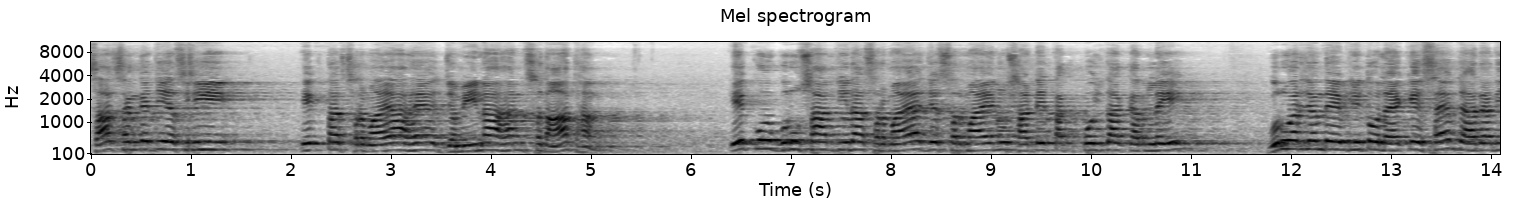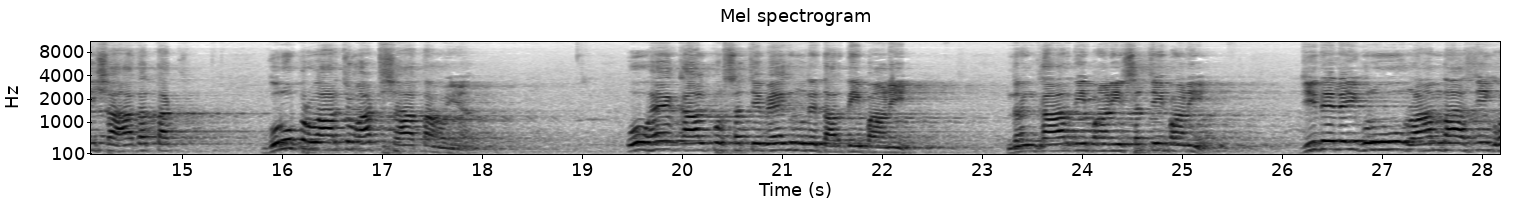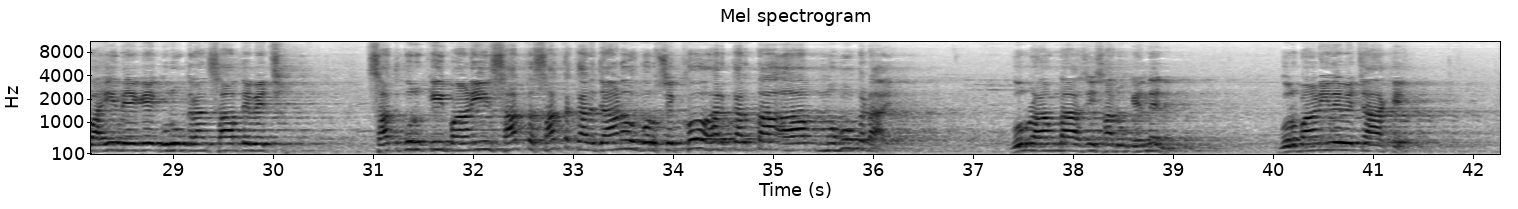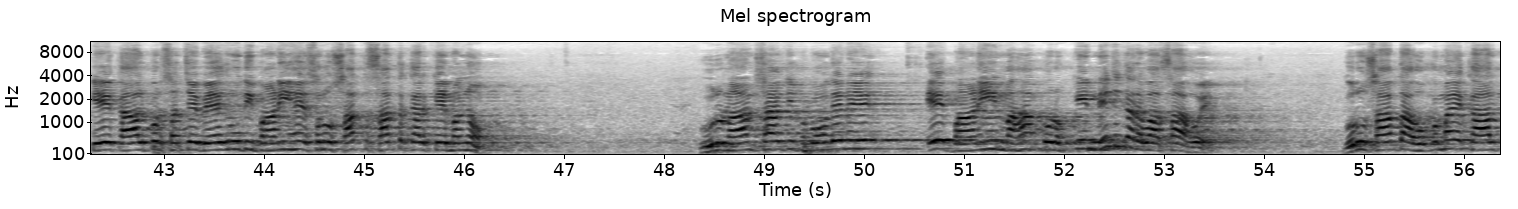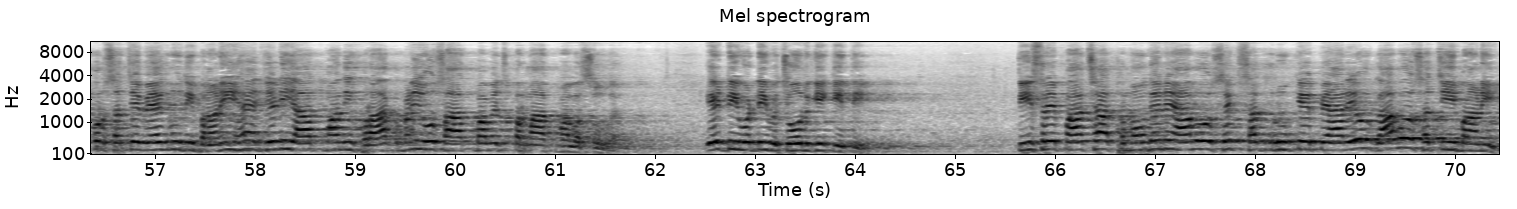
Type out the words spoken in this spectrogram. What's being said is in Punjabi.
ਸਾਧ ਸੰਗਤ ਜੀ, ਅਸੀਂ ਇੱਕ ਤਾਂ ਸਰਮਾਇਆ ਹੈ, ਜ਼ਮੀਨਾਂ ਹਨ, ਸਿਧਾਂਤ ਹਨ। ਇੱਕ ਉਹ ਗੁਰੂ ਸਾਹਿਬ ਜੀ ਦਾ ਸਰਮਾਇਆ, ਜਿਸ ਸਰਮਾਏ ਨੂੰ ਸਾਡੇ ਤੱਕ ਪਹੁੰਚਦਾ ਕਰਨ ਲਈ ਗੁਰੂ ਅਰਜਨ ਦੇਵ ਜੀ ਤੋਂ ਲੈ ਕੇ ਸਾਹਿਬਜ਼ਾਦਿਆਂ ਦੀ ਸ਼ਹਾਦਤ ਤੱਕ ਗੁਰੂ ਪਰਿਵਾਰ ਚੋਂ 8 ਸ਼ਹਾਦਤਾਂ ਹੋਈਆਂ। ਉਹ ਹੈ ਕਾਲਪੁਰ ਸੱਚੇ ਵਾਹਿਗੁਰੂ ਦੇ ਦਰ ਦੀ ਬਾਣੀ, ਨਿਰੰਕਾਰ ਦੀ ਬਾਣੀ, ਸੱਚੀ ਬਾਣੀ। ਜਿਹਦੇ ਲਈ ਗੁਰੂ ਰਾਮਦਾਸ ਜੀ ਗਵਾਹੀ ਦੇ ਗਏ ਗੁਰੂ ਗ੍ਰੰਥ ਸਾਹਿਬ ਦੇ ਵਿੱਚ, ਸਤਿਗੁਰੂ ਕੀ ਬਾਣੀ, ਸਤ ਸਤ ਕਰ ਜਾਣੋ, ਗੁਰ ਸਿੱਖੋ, ਹਰ ਕਰਤਾ ਆਪ ਮੂੰਹ ਕਢਾਏ। ਗੁਰੂ ਰਾਮਦਾਸ ਜੀ ਸਾਨੂੰ ਕਹਿੰਦੇ ਨੇ, ਗੁਰਬਾਣੀ ਦੇ ਵਿੱਚ ਆ ਕੇ, ਕਿ ਕਾਲਪੁਰ ਸੱਚੇ ਵਾਹਿਗੁਰੂ ਦੀ ਬਾਣੀ ਹੈ, ਇਸ ਨੂੰ ਸਤ ਸਤ ਕਰਕੇ ਮੰਨੋ। ਗੁਰੂ ਨਾਨਕ ਸਾਹਿਬ ਜੀ ਫਰਮਾਉਂਦੇ ਨੇ, ਇਹ ਬਾਣੀ ਮਹਾਪੁਰਖ ਕੀ ਨਿਜ ਘਰ ਵਾਸਾ ਹੋਏ। ਗੁਰੂ ਸਾਹਿਬ ਦਾ ਹੁਕਮ ਹੈ ਕਾਲਪੁਰ ਸੱਚੇ ਵਾਹਿਗੁਰੂ ਦੀ ਬਾਣੀ ਹੈ, ਜਿਹੜੀ ਆਤਮਾ ਦੀ ਖੁਰਾਕ ਬਣੀ, ਉਸ ਆਤਮਾ ਵਿੱਚ ਪਰਮਾਤਮਾ ਵਸੂਗਾ ਏਡੀ ਵੱਡੀ ਵਿਚੋਲਗੀ ਕੀਤੀ। ਤੀਸਰੇ ਪਾਤਸ਼ਾਹ ਫਰਮਾਉਂਦੇ ਨੇ, ਆਵੋ ਸਿੱਖ ਸਤਿਗੁਰੂ ਕੇ ਪਿਆਰਿਓ, ਗਾਵੋ ਸੱਚੀ ਬਾਣੀ।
